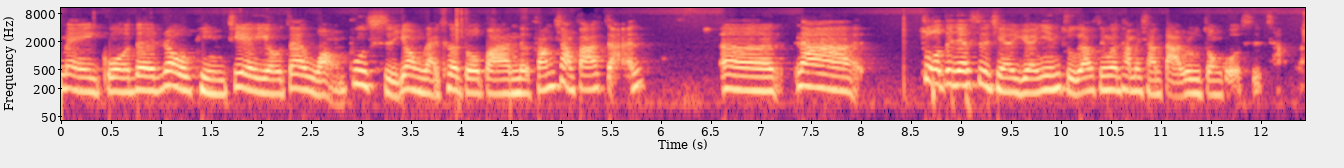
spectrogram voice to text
美国的肉品界有在往不使用莱克多巴胺的方向发展。呃，那做这件事情的原因，主要是因为他们想打入中国市场了。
